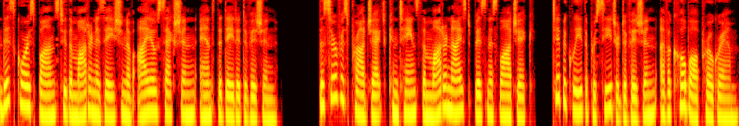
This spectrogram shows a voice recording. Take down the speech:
This corresponds to the modernization of I.O. section and the data division. The service project contains the modernized business logic, typically the procedure division of a COBOL program.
